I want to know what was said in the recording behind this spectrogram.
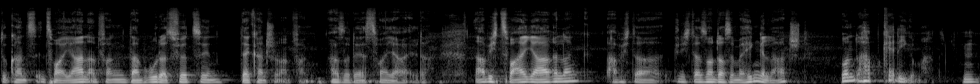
du kannst in zwei Jahren anfangen, dein Bruder ist 14, der kann schon anfangen. Also der ist zwei Jahre älter. Da habe ich zwei Jahre lang, ich da, bin ich da sonntags immer hingelatscht und habe Caddy gemacht. Hm.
